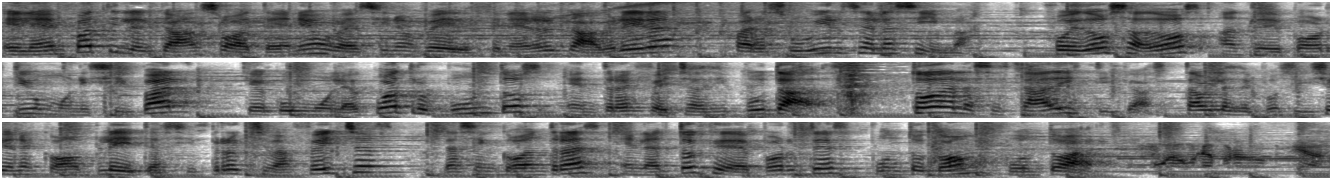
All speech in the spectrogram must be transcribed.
el empate le alcanzó a Ateneos Vecinos B de General Cabrera para subirse a la cima. Fue 2 a 2 ante Deportivo Municipal, que acumula 4 puntos en 3 fechas disputadas. Todas las estadísticas, tablas de posiciones completas y próximas fechas las encontrás en altoquedeportes.com.ar. Una producción.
